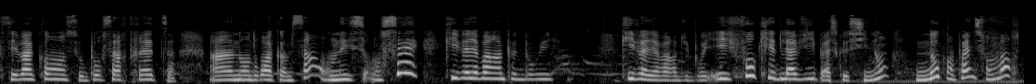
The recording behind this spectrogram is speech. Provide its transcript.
ses vacances ou pour sa retraite à un endroit comme ça, on, est, on sait qu'il va y avoir un peu de bruit qu'il va y avoir du bruit. Et il faut qu'il y ait de la vie parce que sinon, nos campagnes sont mortes.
